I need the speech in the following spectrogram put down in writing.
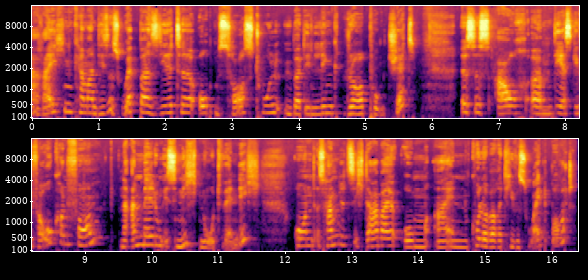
Erreichen kann man dieses webbasierte Open Source Tool über den Link draw.chat. Es ist auch ähm, DSGVO-konform. Eine Anmeldung ist nicht notwendig und es handelt sich dabei um ein kollaboratives Whiteboard.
